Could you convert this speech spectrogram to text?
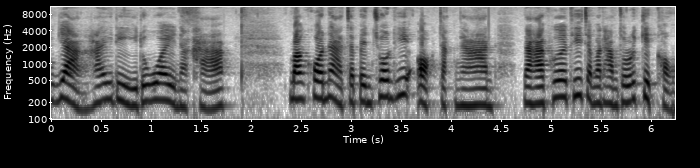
ทุกอย่างให้ดีด้วยนะคะ บางคนอาจจะเป็นช่วงที่ออกจากงานนะคะเพื่อที่จะมาทำธุรกิจของ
